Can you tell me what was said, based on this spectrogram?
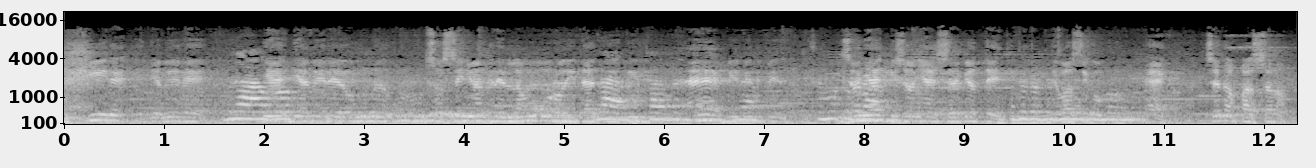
uscire e di avere, di, di avere un, un sostegno anche nel lavoro, di, eh, bisogna, bisogna essere più attenti nei vostri confronti. Ecco, se no passano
